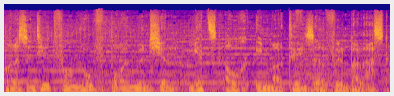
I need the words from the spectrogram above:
präsentiert von Hofbräu München. Jetzt auch im Malteser Filmpalast.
